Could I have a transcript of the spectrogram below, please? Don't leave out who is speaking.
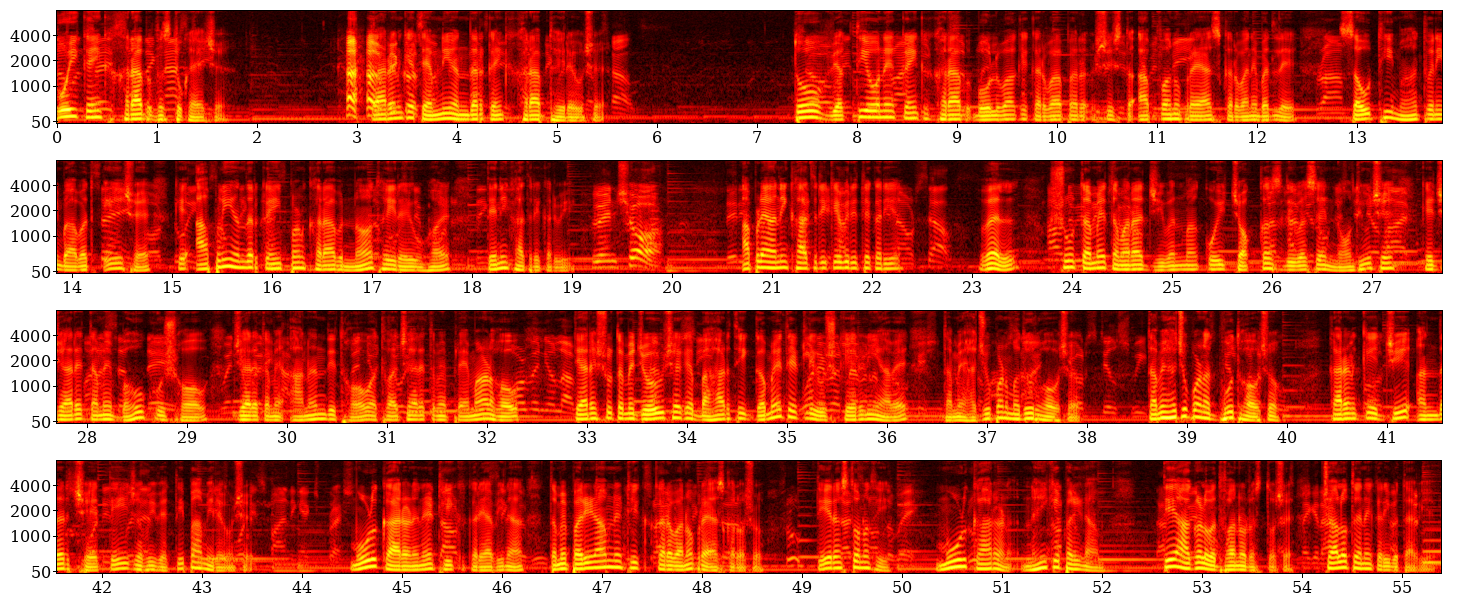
Speaker 1: કોઈ કંઈક ખરાબ વસ્તુ કહે છે. કારણ કે તેમની અંદર કંઈક ખરાબ થઈ રહ્યું છે. તો વ્યક્તિઓને કંઈક ખરાબ બોલવા કે કરવા પર શિસ્ત આપવાનો પ્રયાસ કરવાને બદલે સૌથી મહત્વની બાબત એ છે કે આપણી અંદર કંઈ પણ ખરાબ ન થઈ રહ્યું હોય તેની ખાતરી કરવી. આપણે આની ખાતરી કેવી રીતે કરીએ? વેલ શું તમે તમારા જીવનમાં કોઈ ચોક્કસ દિવસે નોંધ્યું છે કે જ્યારે તમે બહુ ખુશ હોવ, જ્યારે તમે આનંદિત હોવ અથવા જ્યારે તમે પ્રેમાળ હોવ, ત્યારે શું તમે જોયું છે કે બહારથી ગમે તેટલી ઉશ્કેરણી આવે, તમે હજુ પણ મધુર હોવ છો? તમે હજુ પણ અદ્ભુત હોવ છો? કારણ કે જે અંદર છે તે જ અભિવ્યક્તિ પામી રહ્યું છે. મૂળ કારણને ઠીક કર્યા વિના તમે પરિણામને ઠીક કરવાનો પ્રયાસ કરો છો. તે રસ્તો નથી. મૂળ કારણ નહીં કે પરિણામ. તે આગળ વધવાનો રસ્તો છે. ચાલો તેને કરી બતાવીએ.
